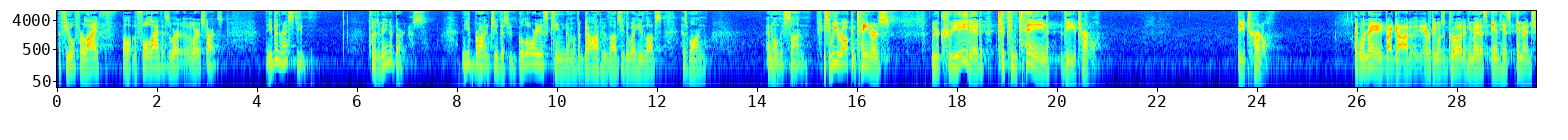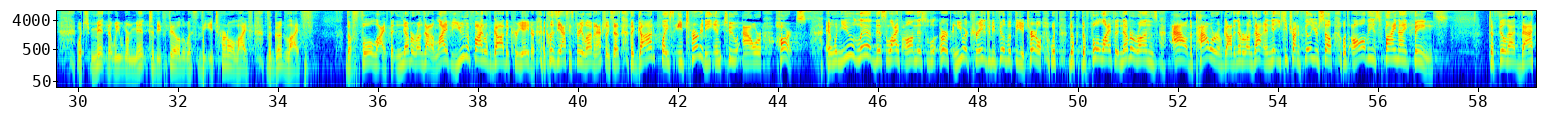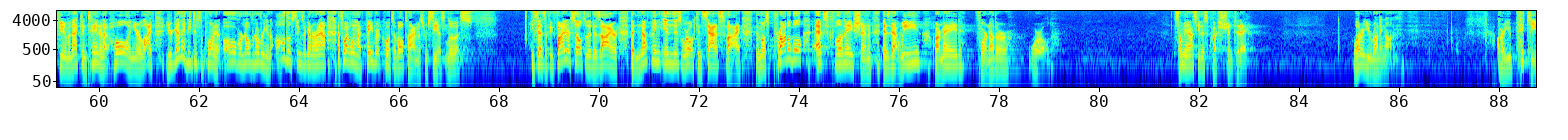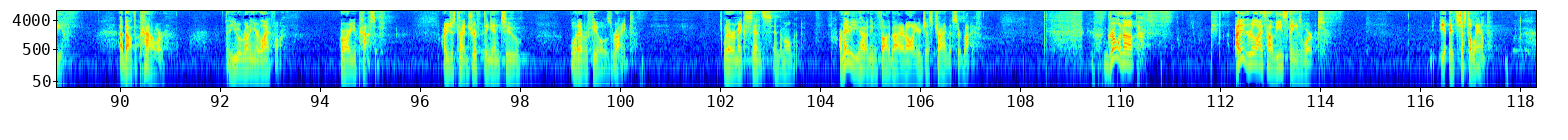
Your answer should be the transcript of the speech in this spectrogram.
The fuel for life, the, the full life, this is where, where it starts. You've been rescued from the dominion of darkness. And you've brought into this glorious kingdom of a God who loves you the way he loves his one and only Son. You see, we are all containers. We were created to contain the eternal. The eternal. Like we were made by God, everything was good, and He made us in His image, which meant that we were meant to be filled with the eternal life, the good life the full life that never runs out, a life unified with God the Creator. Ecclesiastes 3:11 actually says that God placed eternity into our hearts. And when you live this life on this earth and you are created to be filled with the eternal, with the, the full life that never runs out, the power of God that never runs out, and yet you keep trying to fill yourself with all these finite things to fill that vacuum and that container, that hole in your life, you're going to be disappointed over and over and over again. All those things are going to run out. That's why one of my favorite quotes of all time is from C.S. Lewis. He says, If we find ourselves with a desire that nothing in this world can satisfy, the most probable explanation is that we are made for another world. So let me ask you this question today What are you running on? Are you picky about the power that you are running your life on? Or are you passive? Are you just kind of drifting into whatever feels right? Whatever makes sense in the moment? Or maybe you haven't even thought about it at all. You're just trying to survive. Growing up, I didn't realize how these things worked. It's just a lamp.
